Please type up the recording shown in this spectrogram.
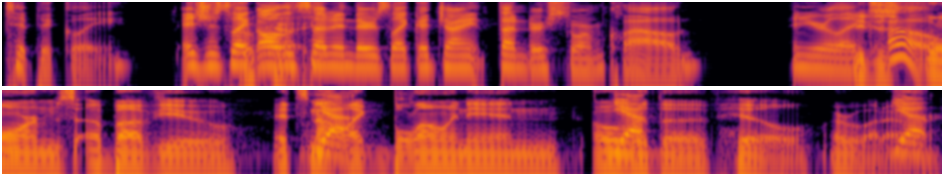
typically. It's just like all of a sudden there's like a giant thunderstorm cloud and you're like, it just oh. forms above you. It's not Yeah. like blowing in over Yep. the hill or whatever. Yep.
